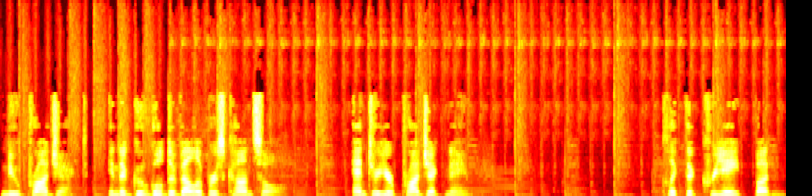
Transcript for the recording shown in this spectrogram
New Project. In the Google Developers Console. Enter your project name. Click the Create button.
